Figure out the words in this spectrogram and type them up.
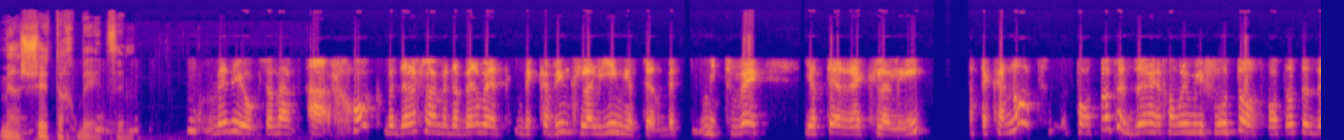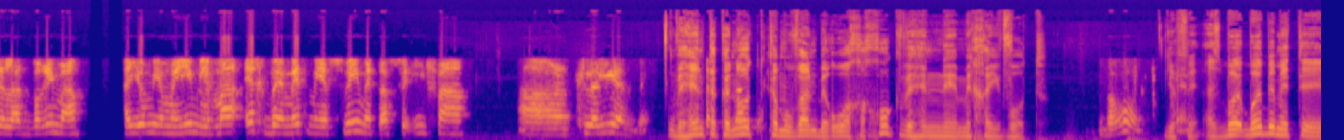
מהשטח בעצם. בדיוק, זאת אומרת, החוק בדרך כלל מדבר בקווים כלליים יותר, במתווה יותר כללי. התקנות פורטות את זה, איך אומרים, לפרוטות, פורטות את זה לדברים היומיומיים, למה, איך באמת מיישמים את הסעיף הכללי הזה. והן תקנות כמובן ברוח החוק והן אה, מחייבות. ברור. יפה. כן. אז בואי בוא באמת אה,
